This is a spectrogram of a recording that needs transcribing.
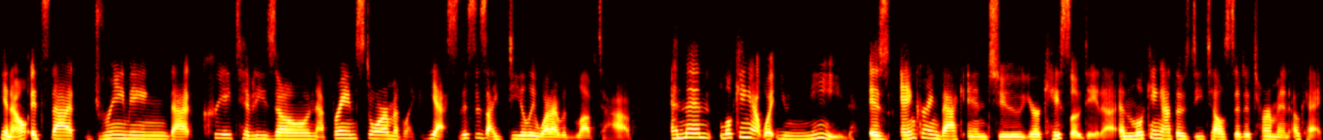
You know, it's that dreaming, that creativity zone, that brainstorm of like, yes, this is ideally what I would love to have. And then looking at what you need is anchoring back into your caseload data and looking at those details to determine okay,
